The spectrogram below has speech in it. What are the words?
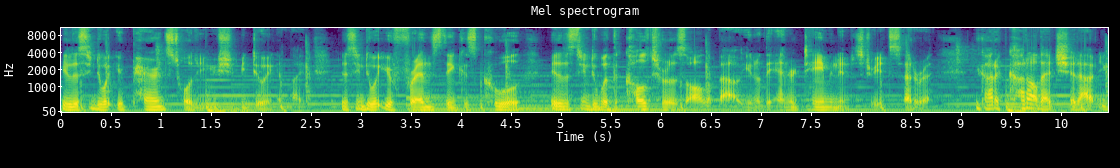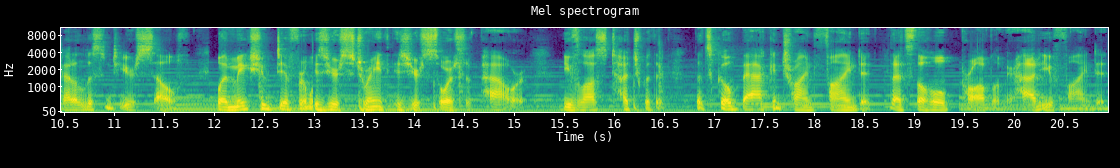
You're listening to what your parents told you you should be doing in life. You're listening to what your friends think is cool. You're listening to what the culture is all about, you know, the entertainment industry, etc. You got to cut all that shit out. You got to listen to yourself. What makes you different is your strength, is your source of power. You've lost touch with it. Let's go back and try and find it. That's the whole problem here. How do you find it?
